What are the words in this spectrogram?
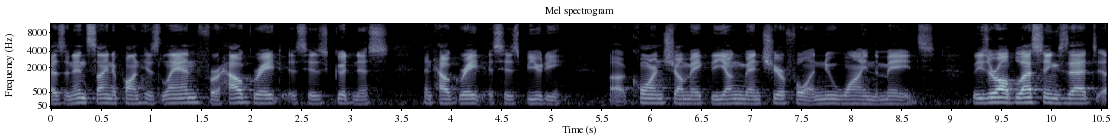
as an ensign upon his land. For how great is his goodness, and how great is his beauty! Uh, corn shall make the young men cheerful, and new wine the maids. These are all blessings that uh,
